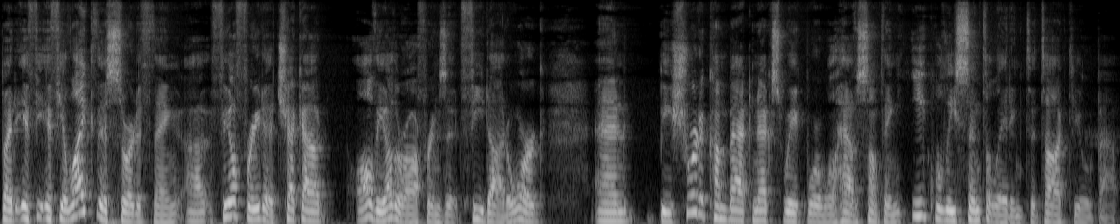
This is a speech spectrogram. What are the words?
but if if you like this sort of thing, uh, feel free to check out all the other offerings at fee.org, and be sure to come back next week where we'll have something equally scintillating to talk to you about.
